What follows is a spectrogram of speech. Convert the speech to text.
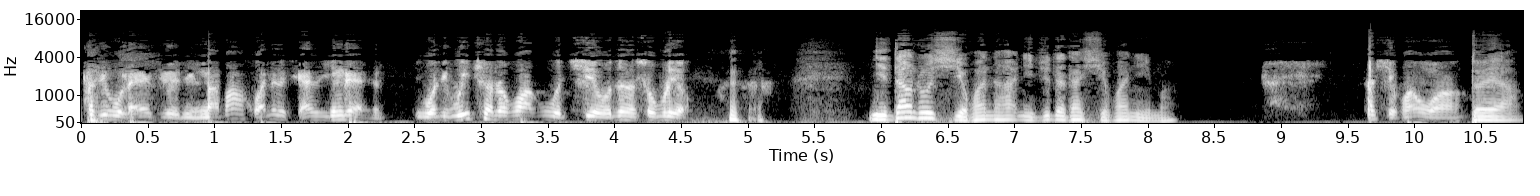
他就给我来一句：“你哪怕还这个钱是应该的。”我我一听这话，给我气，我真的受不了。你当初喜欢他，你觉得他喜欢你吗？他喜欢我，对呀、啊，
